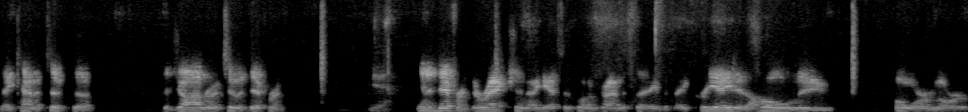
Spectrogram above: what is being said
they kind of took the the genre to a different yeah in a different direction, I guess is what I'm trying to say. But they created a whole new form or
